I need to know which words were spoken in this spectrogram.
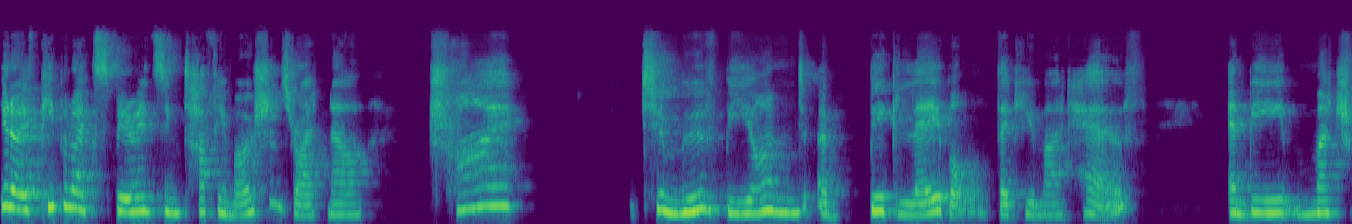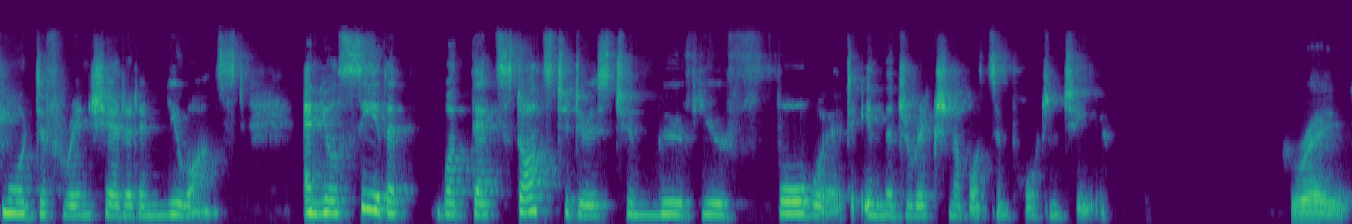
you know, if people are experiencing tough emotions right now, try to move beyond a big label that you might have and be much more differentiated and nuanced. And you'll see that what that starts to do is to move you forward in the direction of what's important to you. Great.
